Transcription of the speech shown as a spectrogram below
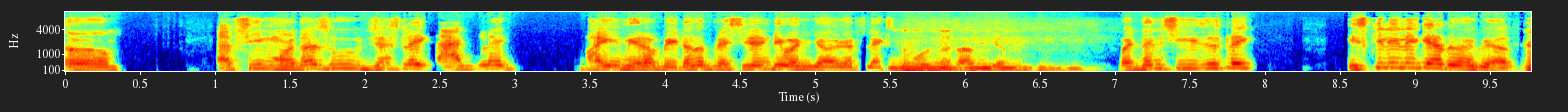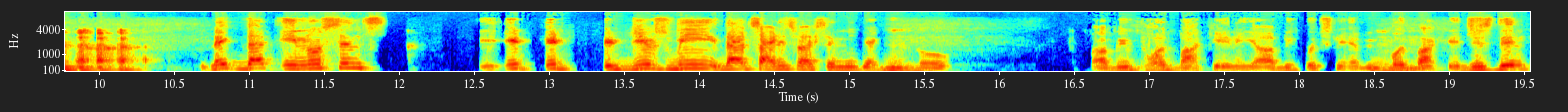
uh, I've seen mothers who just like act like भाई मेरा बेटा तो प्रेसिडेंट ही बन गया अगर फ्लेक्स पे फ़ोटो साफ़ किया? But then she is like इसके लिए लेके आया तुम्हें पे आप like that innocence it it it gives me that satisfaction नहीं क्या कि। तो अभी बहुत बाकी है नहीं अभी कुछ नहीं अभी। बहुत बाकी है जिस दिन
